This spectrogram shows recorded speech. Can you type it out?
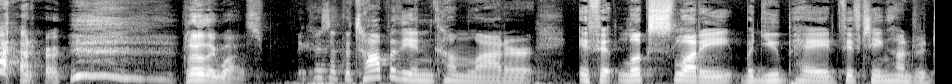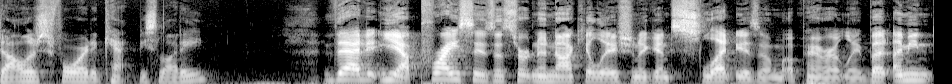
ladder, clothing wise. Because at the top of the income ladder, if it looks slutty, but you paid $1,500 for it, it can't be slutty? That yeah price is a certain inoculation against slutism apparently but i mean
